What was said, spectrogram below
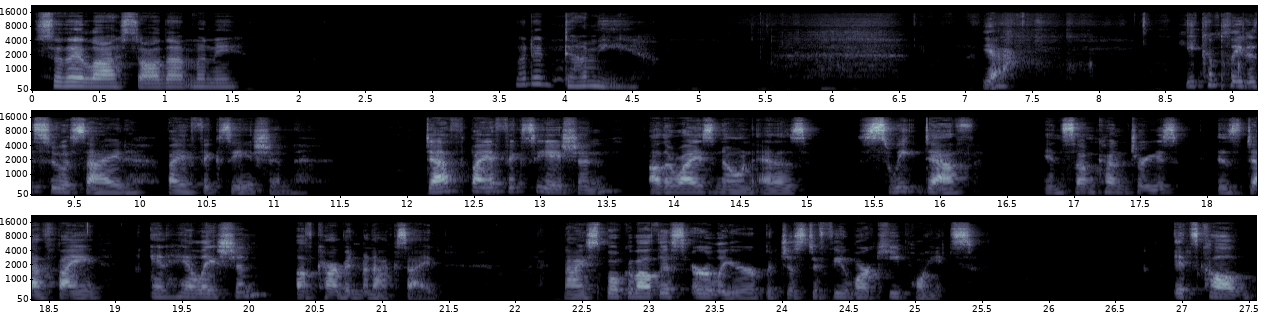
So they lost all that money. What a dummy. Yeah. He completed suicide by asphyxiation. Death by asphyxiation, otherwise known as sweet death in some countries, is death by inhalation of carbon monoxide. Now, I spoke about this earlier, but just a few more key points. It's called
